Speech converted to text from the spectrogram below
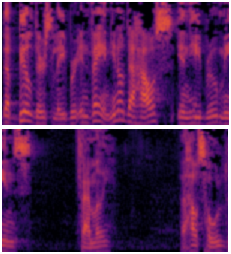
the builders labor in vain. You know the house in Hebrew means family, a household.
